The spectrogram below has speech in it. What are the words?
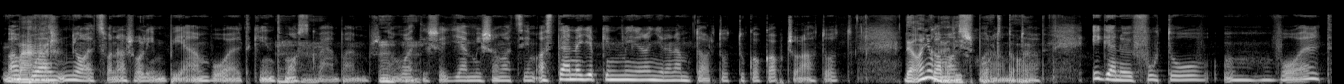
Már. Apu a 80-as olimpián volt kint mm. Moszkvában, és mm. volt is egy ilyen Misama cím. Aztán egyébként mi annyira nem tartottuk a kapcsolatot. De anyamád is sportolt. Igen, ő futó volt,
